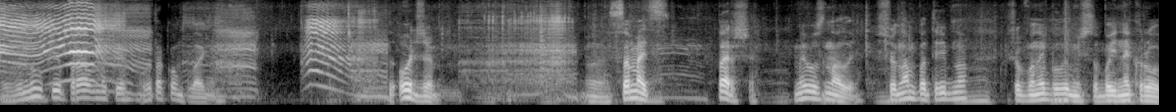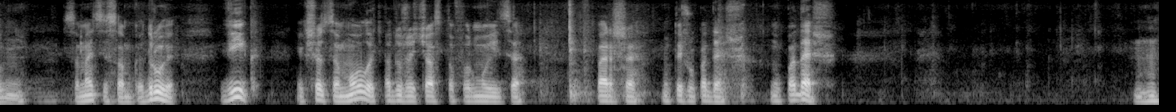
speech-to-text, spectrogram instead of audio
Внуки, правнуки в такому плані. Отже, е, самець перше, ми узнали, що нам потрібно, щоб вони були між собою некровні. Самець і самка. Друге, вік, якщо це молодь, а дуже часто формується вперше, ну ти ж упадеш. Ну впадеш. Угу.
